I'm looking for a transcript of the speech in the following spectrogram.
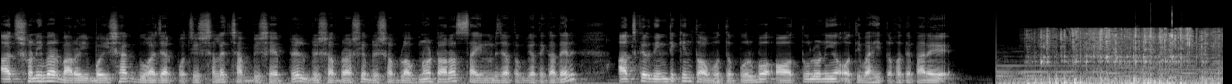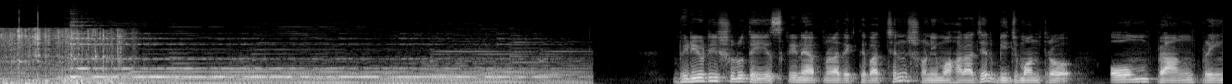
আজ শনিবার বারোই বৈশাখ দু হাজার পঁচিশ সালের ছাব্বিশে এপ্রিল বৃষভ রাশি, বৃষভ লগ্ন, টরাস, সাইনের জাতক জাতিকাদের আজকের দিনটি কিন্তু অভূতপূর্ব, অতুলনীয়, অতিবাহিত হতে পারে। ভিডিওটির শুরুতেই স্ক্রিনে আপনারা দেখতে পাচ্ছেন শনি মহারাজের বীজমন্ত্র ওম প্রাং প্রিং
